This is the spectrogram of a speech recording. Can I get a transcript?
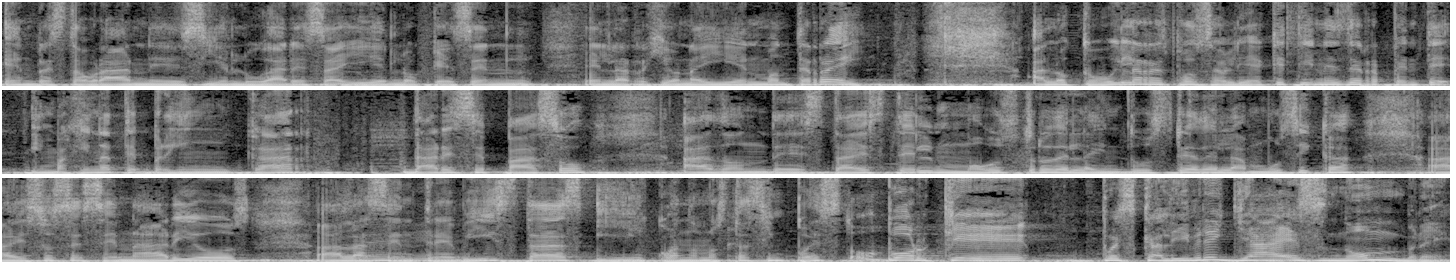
en restaurantes y en lugares ahí, en lo que es en, en la región ahí en Monterrey. A lo que voy, la responsabilidad que tienes de repente, imagínate brincar, dar ese paso a donde está este el monstruo de la industria de la música, a esos escenarios, a las Sí. entrevistas y cuando no estás impuesto. Porque pues Calibre ya es nombre.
